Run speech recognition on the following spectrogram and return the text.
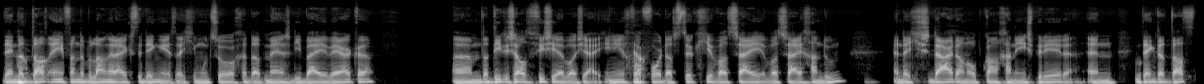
Ik denk dat dat een van de belangrijkste dingen is. Dat je moet zorgen dat mensen die bij je werken, ehm, dat die dezelfde visie hebben als jij. In ieder geval voor dat stukje wat zij, wat zij gaan doen. En dat je ze daar dan op kan gaan inspireren. En ik denk dat dat,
